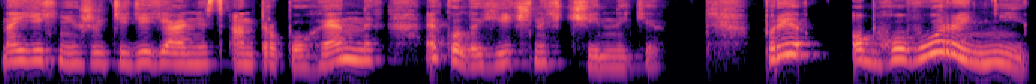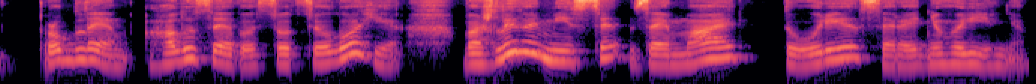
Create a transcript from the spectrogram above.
на їхню життєдіяльність антропогенних, екологічних чинників. При обговоренні проблем галузевої соціології важливе місце займають теорії середнього рівня,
